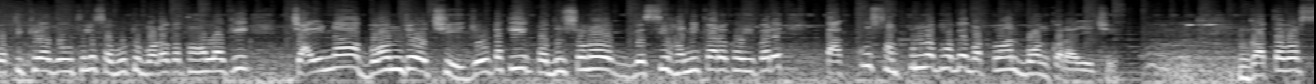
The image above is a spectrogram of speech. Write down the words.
ପ୍ରତିକ୍ରିୟା ଦେଉଥିଲେ ସବୁଠୁ ବଡ଼ କଥା ହେଲା କି ଚାଇନା ବନ୍ଦ ଯେଉଁ ଅଛି ଯେଉଁଟାକି ପ୍ରଦୂଷଣ ବେଶୀ ହାନିକାରକ ହୋଇପାରେ ତାକୁ ସମ୍ପୂର୍ଣ୍ଣ ଭାବେ ବର୍ତ୍ତମାନ ବନ୍ଦ କରାଯାଇଛି গত বর্ষ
